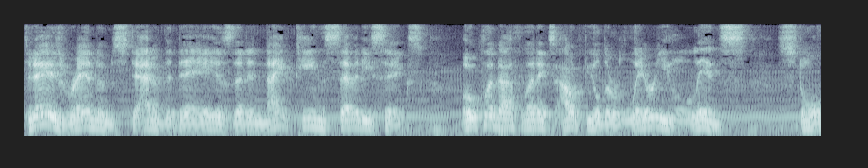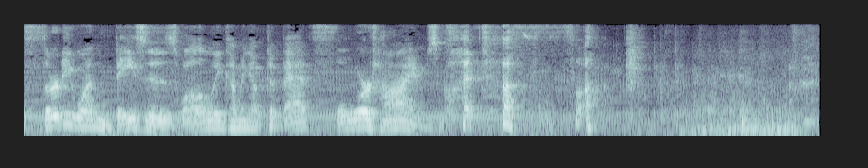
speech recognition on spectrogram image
Today's random stat of the day is that in 1976, Oakland Athletics outfielder Larry Lintz stole 31 bases while only coming up to bat four times. What the?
